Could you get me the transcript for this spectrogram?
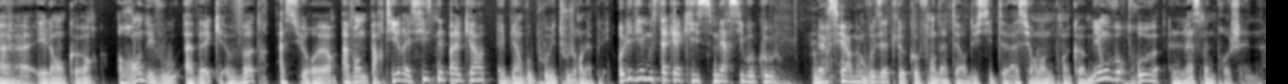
Euh, et là encore, rendez-vous avec votre assureur avant de partir. Et si ce n'est pas le cas, eh bien vous pouvez toujours l'appeler. Olivier Moustakakis, merci beaucoup. Merci Arnaud. Vous êtes le cofondateur du site assureland.com et on vous retrouve la semaine prochaine.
